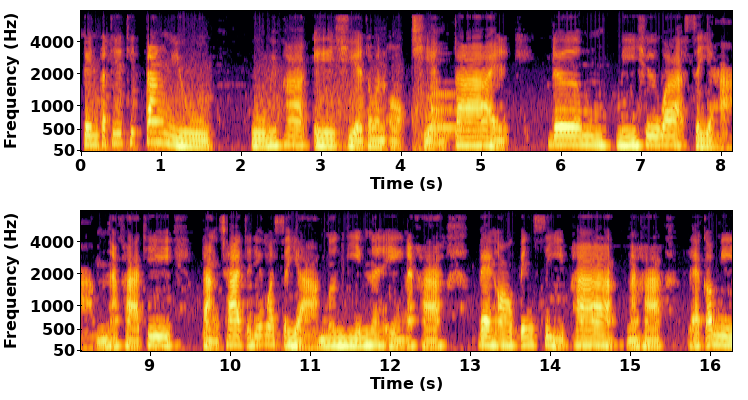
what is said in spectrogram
เป็นประเทศที่ตั้งอยู่ภูมิภาคเอเชียตะวันออกเฉียงใต้ เดิมมีชื่อว่าสยามนะคะ ที่ต่างชาติจะเรียกว่าสยามเมืองยิ้มนั่นเองนะคะ แบ่งออกเป็น 4 ภาคนะคะ และก็มี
